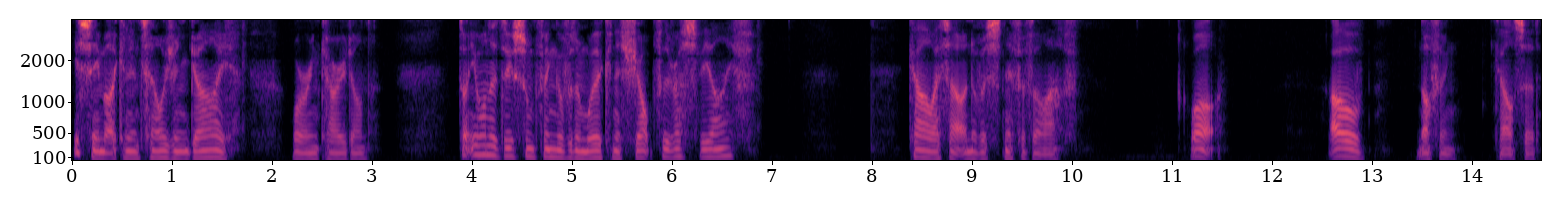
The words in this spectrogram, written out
You seem like an intelligent guy, Warren carried on. Don't you want to do something other than work in a shop for the rest of your life? Carl let out another sniff of a laugh. What? Oh, nothing, Carl said.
